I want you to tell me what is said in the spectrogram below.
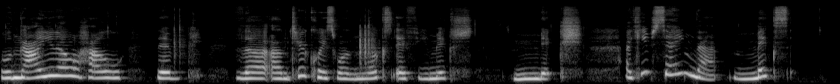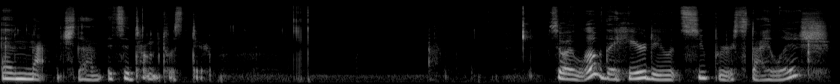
Well, now you know how the the um, turquoise one looks if you mix mix. I keep saying that mix and match them. It's a tongue twister. So I love the hairdo. It's super stylish.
